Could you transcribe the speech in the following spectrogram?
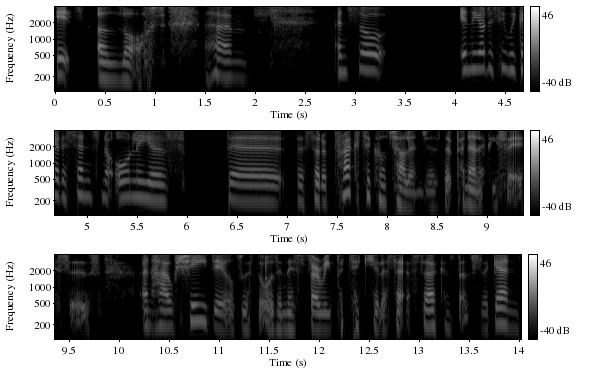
It's a lot, um, and so in the Odyssey we get a sense not only of the the sort of practical challenges that Penelope faces and how she deals with those in this very particular set of circumstances. Again,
